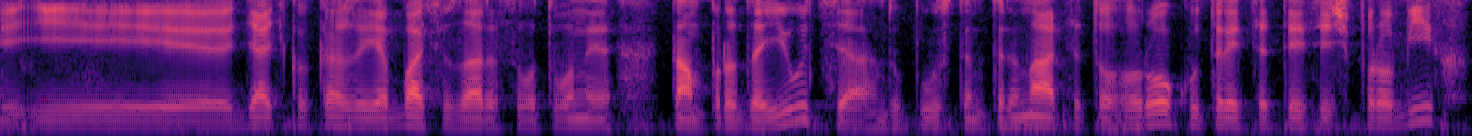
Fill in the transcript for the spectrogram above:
І, і дядько каже: я бачу зараз, от вони там продаються, допустимо, 13-го року 30 тисяч пробіг.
